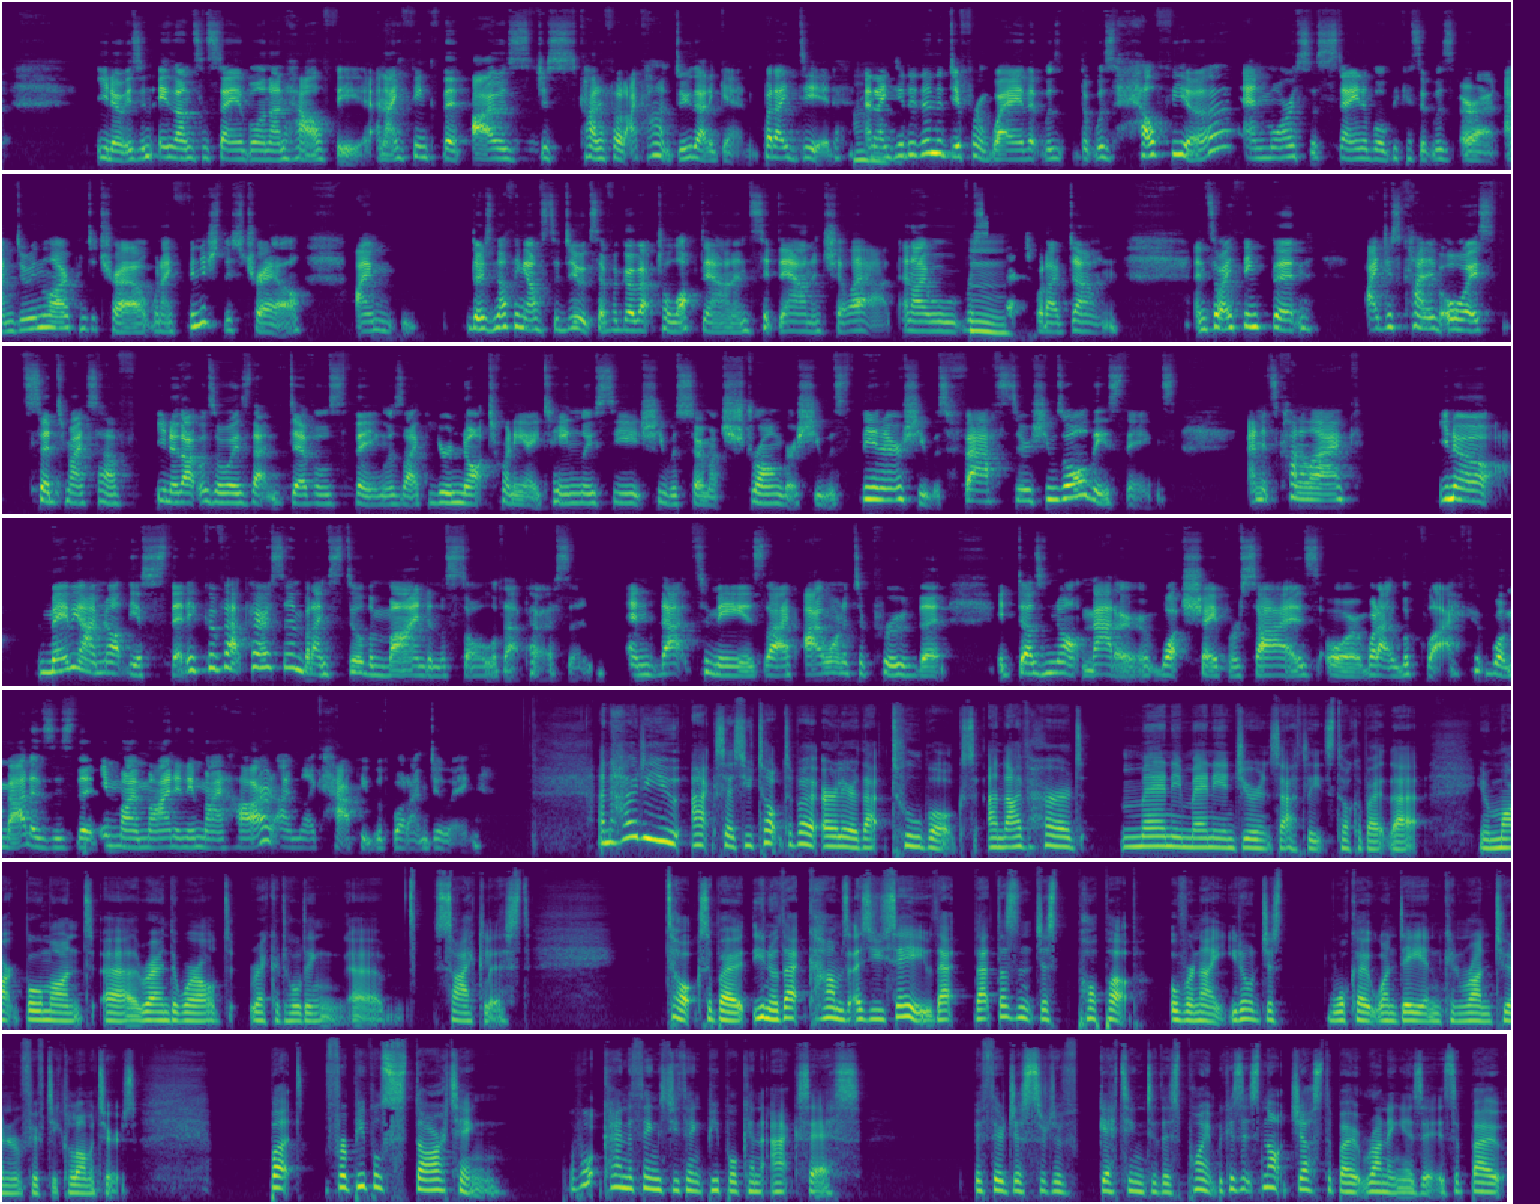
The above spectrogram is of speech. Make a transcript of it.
you know, is, is unsustainable and unhealthy. And I think that I was just kind of thought I can't do that again, but I did, mm-hmm. and I mm-hmm. did it in a different way that was that was healthier and more sustainable because it was all right. I'm doing the Larapinta Trail. When I finish this trail, I'm there's nothing else to do except for go back to lockdown and sit down and chill out, and I will mm. respect mm. what I've done. And so I think that I just kind of always said to myself, you know, that was always that devil's thing was like, you're not 2018 Lucy. She was so much stronger. She was thinner. She was faster. She was all these things. And it's kind of like, you know, maybe I'm not the aesthetic of that person, but I'm still the mind and the soul of that person. And that to me is like, I wanted to prove that it does not matter what shape or size or what I look like. What matters is that in my mind and in my heart, I'm like happy with what I'm doing. And how do you access? You talked about earlier that toolbox, and I've heard many, many endurance athletes talk about that. You know, Mark Beaumont, uh, around the world record holding uh, cyclist, talks about you know that comes as you say that that doesn't just pop up overnight. You don't just walk out one day and can run 250 kilometers. But for people starting, what kind of things do you think people can access if they're just sort of getting to this point because it's not just about running is it? It's about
